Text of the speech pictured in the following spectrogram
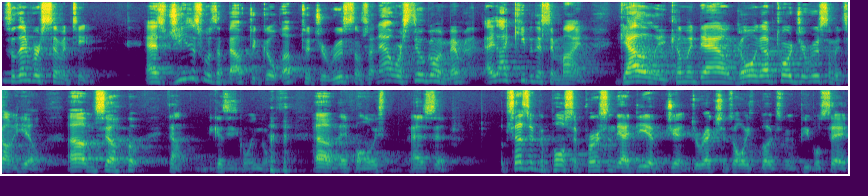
So then, verse 17. As Jesus was about to go up to Jerusalem, so now we're still going. Remember, I like keeping this in mind. Galilee coming down, going up toward Jerusalem. It's on a hill. Um, so not because he's going north. Um, they've always, as a obsessive compulsive person, the idea of directions always bugs me when people say,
